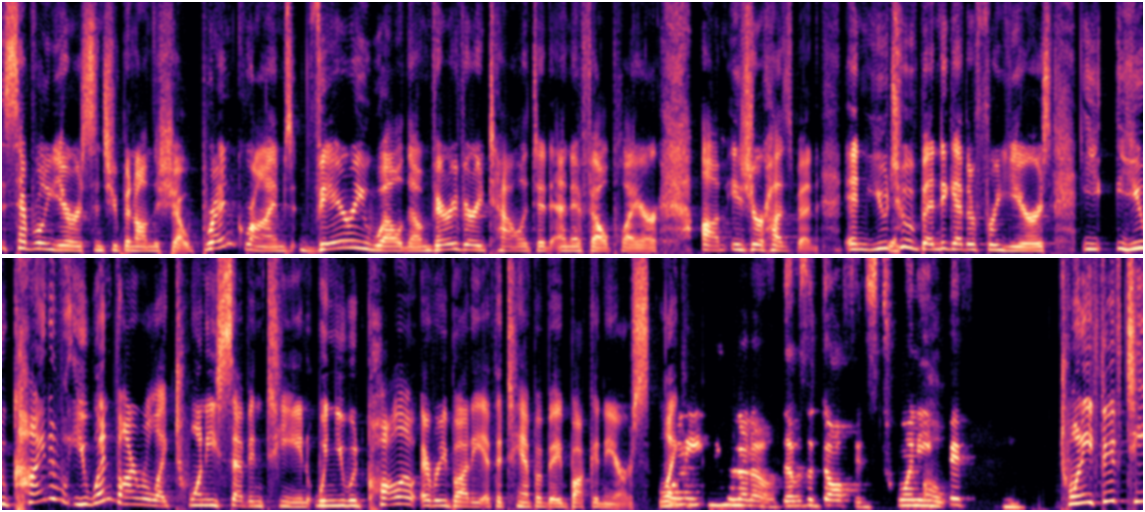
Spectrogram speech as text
several years since you've been on the show, Brent Grimes, very well known, very, very talented NFL player, um, is your husband. And you two have been together for years. You, you, kind of you went viral like 2017 when you would call out everybody at the Tampa Bay Buccaneers. Like 20, no, no, that was the Dolphins. 2015. Oh, 2015?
